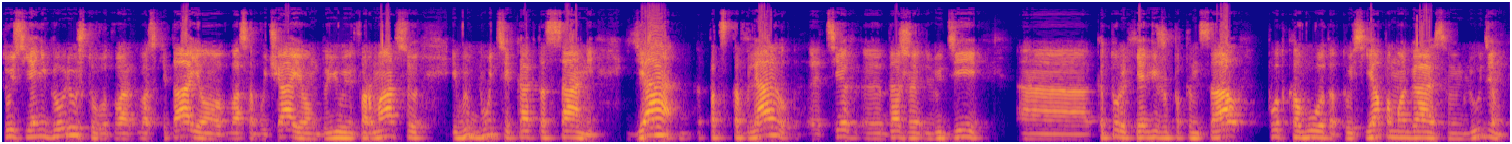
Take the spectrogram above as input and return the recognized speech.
То есть я не говорю, что вот вас кидаю, я вас обучаю, я вам даю информацию, и вы будете как-то сами. Я подставляю э, тех э, даже людей, а, которых я вижу потенциал, под кого-то. То есть я помогаю своим людям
